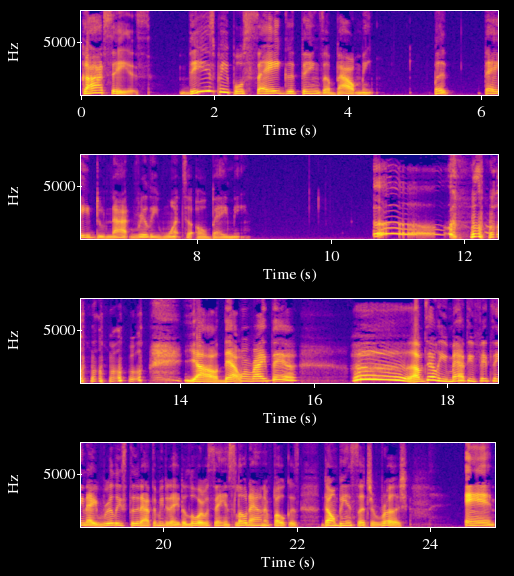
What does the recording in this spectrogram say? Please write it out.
God says, These people say good things about me, but they do not really want to obey me. Y'all, that one right there. I'm telling you, Matthew 15 8 really stood out to me today. The Lord was saying, slow down and focus. Don't be in such a rush. And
